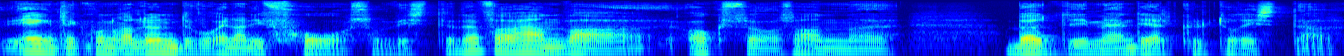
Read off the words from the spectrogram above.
egentlig Konrad Lunde vært en av de få som visste det, for han var også sånn uh, buddy med en del kulturister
